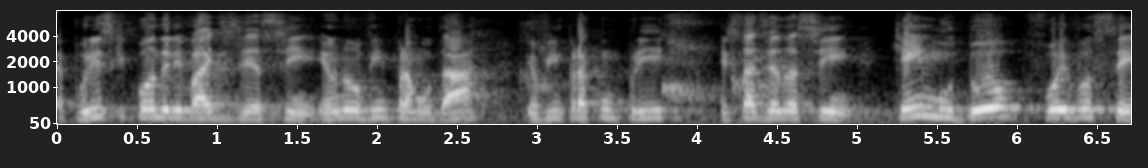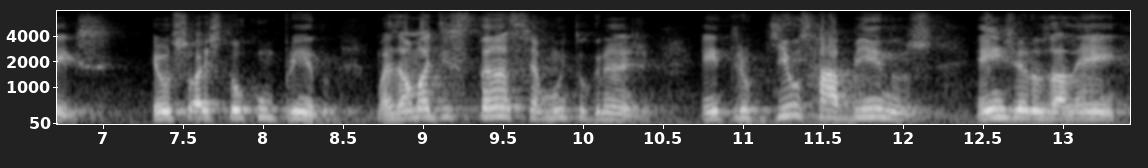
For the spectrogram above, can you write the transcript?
É por isso que quando ele vai dizer assim, eu não vim para mudar, eu vim para cumprir, ele está dizendo assim: quem mudou foi vocês eu só estou cumprindo. Mas há uma distância muito grande entre o que os rabinos em Jerusalém,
